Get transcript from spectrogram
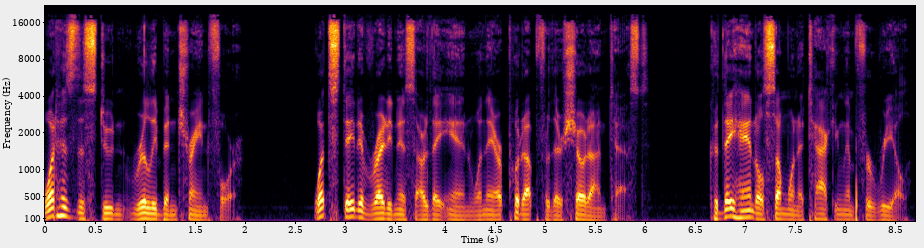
what has the student really been trained for? What state of readiness are they in when they are put up for their Shodan test? Could they handle someone attacking them for real,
